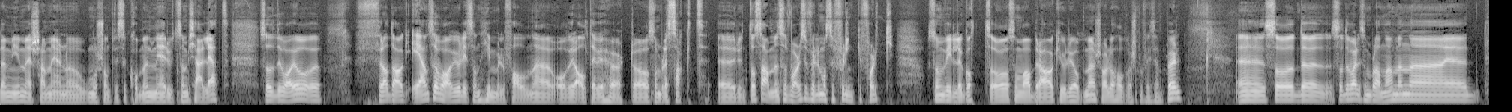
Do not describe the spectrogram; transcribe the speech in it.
det er mye mer sjarmerende og morsomt hvis det kommer mer ut som kjærlighet. Så det var jo Fra dag én så var vi jo litt sånn himmelfallende over alt det vi hørte og som ble sagt eh, rundt oss. Men så var det selvfølgelig masse flinke folk som ville godt og som var bra og kule å jobbe med. Charlotte Holvorsen f.eks. Eh, Så det, så det var liksom blanda. Men eh,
